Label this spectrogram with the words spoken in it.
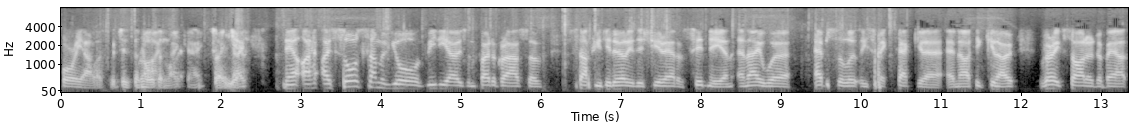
Borealis, which is the right, northern light. Okay. So okay. yeah. Now I, I, saw some of your videos and photographs of stuff you did earlier this year out of Sydney, and, and they were absolutely spectacular. And I think you know very excited about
